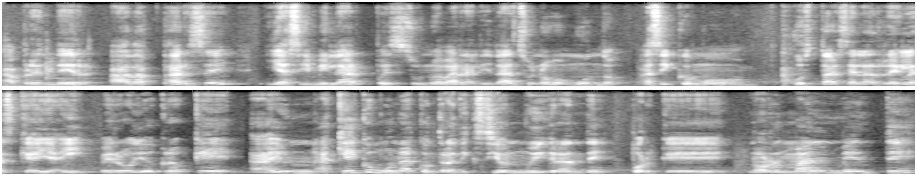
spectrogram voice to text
aprender a adaptarse y asimilar pues su nueva realidad, su nuevo mundo, así como ajustarse a las reglas que hay ahí. Pero yo creo que hay un aquí hay como una contradicción muy grande porque normalmente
